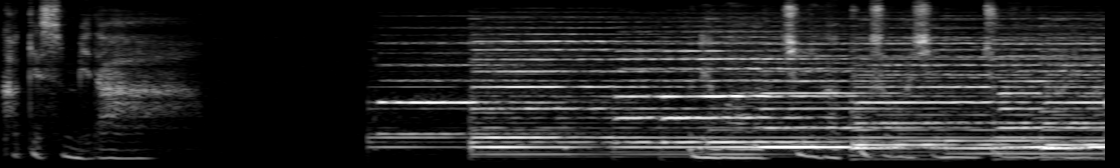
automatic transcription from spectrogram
갖겠습니다. 은혜와 진리가 풍성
